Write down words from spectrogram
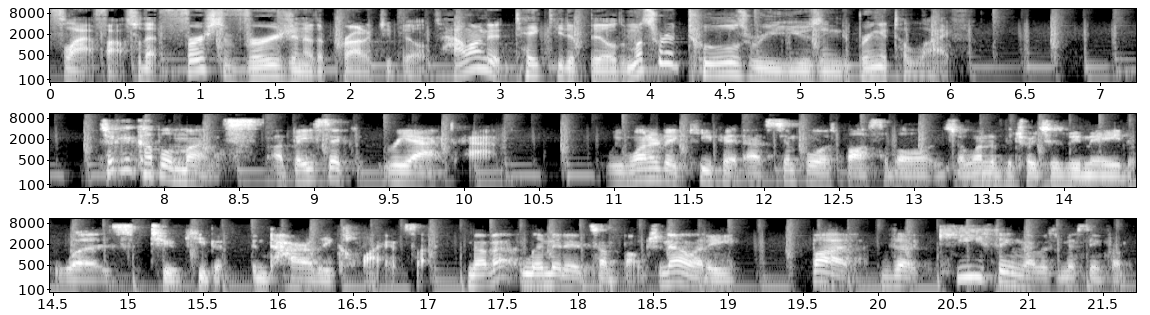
Flatfile. So that first version of the product you built, how long did it take you to build and what sort of tools were you using to bring it to life? It took a couple months, a basic React app. We wanted to keep it as simple as possible, and so one of the choices we made was to keep it entirely client side. Now that limited some functionality, but the key thing that was missing from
